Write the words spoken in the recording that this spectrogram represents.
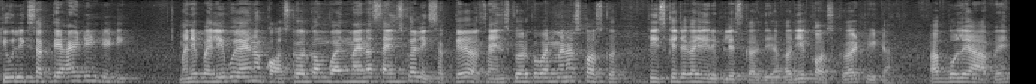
क्यों लिख सकते हैं? आइडेंटिटी मैंने पहले बोला है ना कॉस स्क्वायर को हम वन माइनस साइन स्क्वायर लिख सकते हैं, और साइन स्क्वायर को वन माइनस कॉस स्क्वायर तो इसकी जगह ये रिप्लेस कर दिया, और ये कॉस स्क्वायर थीटा अब बोले यहाँ पे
